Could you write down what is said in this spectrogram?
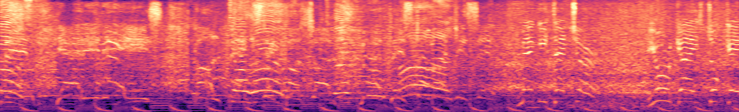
lost. Maggie Thatcher, your guys took a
